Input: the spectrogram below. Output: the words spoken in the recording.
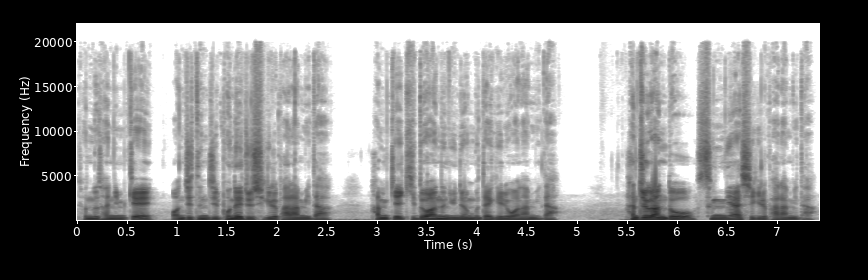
전도사님께 언제든지 보내주시길 바랍니다. 함께 기도하는 유년부 되길 원합니다. 한 주간도 승리하시길 바랍니다.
